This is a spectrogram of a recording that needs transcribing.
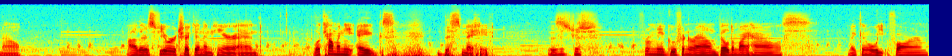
no. Uh, there's fewer chicken in here, and look how many eggs this made. This is just from me goofing around, building my house, making a wheat farm.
